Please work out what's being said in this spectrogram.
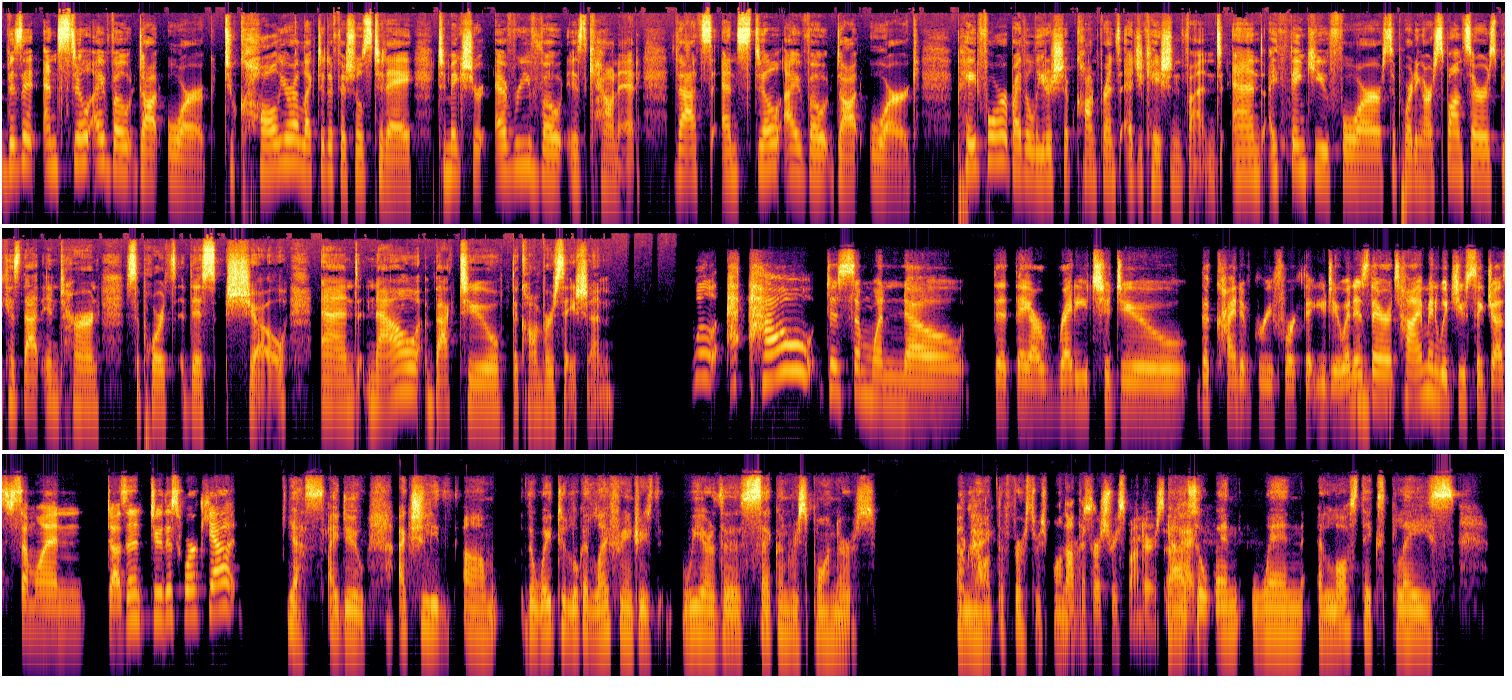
Visit andstillivote.org to call your elected officials today to make sure every vote is counted. That's andstillivote.org, paid for by the Leadership Conference Education Fund. And I thank you for supporting our sponsors because that in turn supports this show. And now back to the conversation. Well, how does someone know that they are ready to do the kind of grief work that you do? And is there a mm-hmm. time in which you suggest someone doesn't do this work yet? Yes, I do. Actually, um, the way to look at life reentry is we are the second responders. Okay. not the first responders. Not the first responders. Okay. Yeah. So when when a loss takes place,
